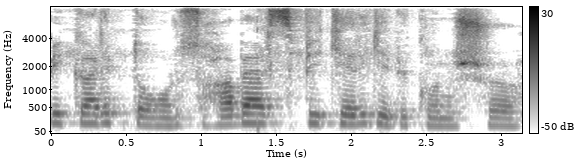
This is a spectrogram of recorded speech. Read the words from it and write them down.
bir garip doğrusu. Haber spikeri gibi konuşuyor.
